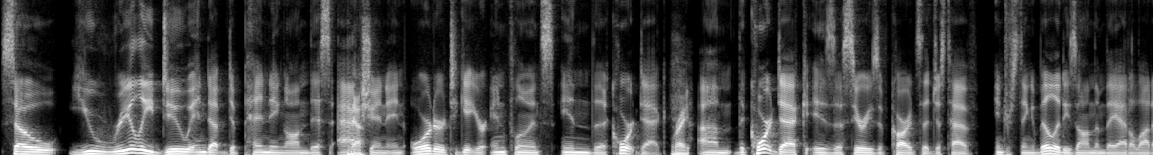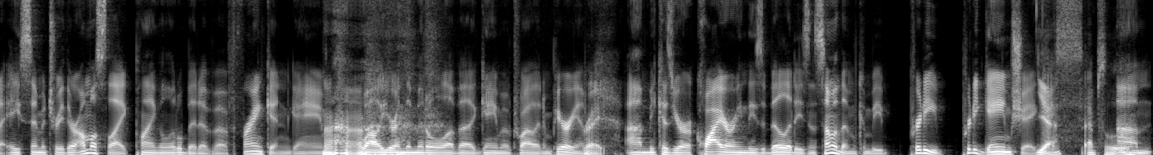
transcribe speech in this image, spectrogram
So you really do end up depending on this action in order to get your influence in the court deck. Right. Um, the court deck is a series of cards that just have interesting abilities on them. They add a lot of asymmetry. They're almost like playing a little bit of a Franken game while you're in the middle of a game of Twilight Imperium. Right. Um, because you're acquiring these abilities, and some of them can be pretty pretty game shaking. Yes, absolutely. Um,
